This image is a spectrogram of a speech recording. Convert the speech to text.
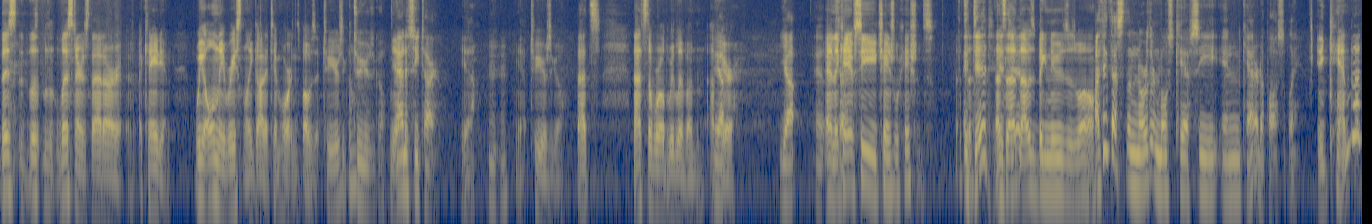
this li- listeners that are Canadian, we only recently got at Tim Hortons. What was it? Two years ago. Two years ago. Yeah. And a sea tire. Yeah. Mm-hmm. Yeah, two years ago. That's that's the world we live in up Yep. here. Yeah. And the So- KFC changed locations. That's It did, That's it that, did. that was big news as well. I think that's the northernmost KFC in Canada, possibly. In Canada,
